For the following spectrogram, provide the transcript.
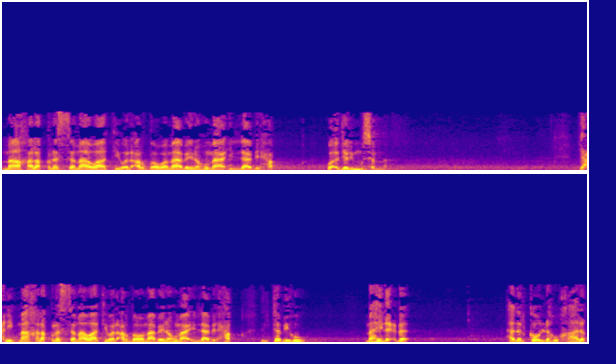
ما خلقنا السماوات والأرض وما بينهما إلا بالحق وأجل مسمى. يعني ما خلقنا السماوات والأرض وما بينهما إلا بالحق. انتبهوا. ما هي لعبة؟ هذا الكون له خالق.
